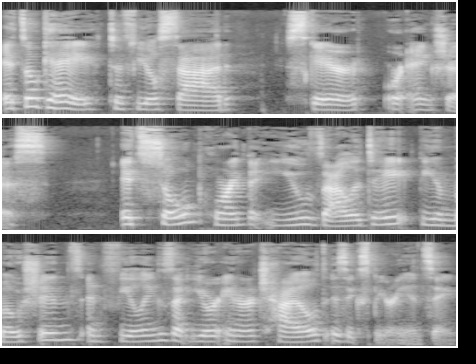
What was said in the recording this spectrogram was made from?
it's okay to feel sad, scared, or anxious. It's so important that you validate the emotions and feelings that your inner child is experiencing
